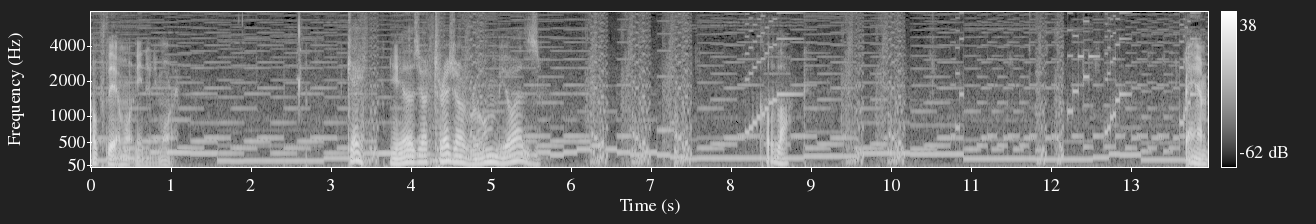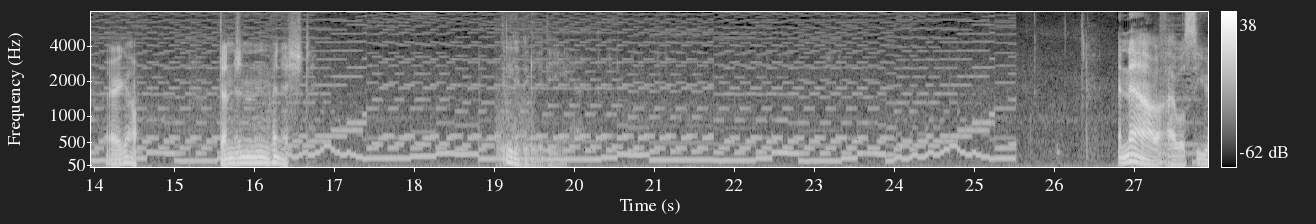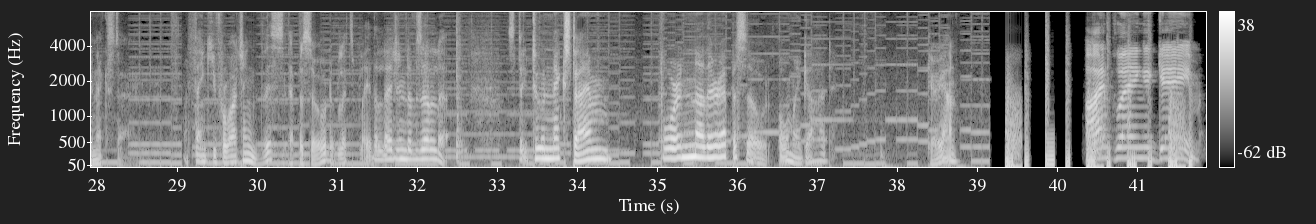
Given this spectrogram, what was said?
Hopefully I won't need any more. Okay, here's your treasure room, viewers. Clock. Bam, there you go. Dungeon finished. And now I will see you next time. Thank you for watching this episode of Let's Play The Legend of Zelda. Stay tuned next time for another episode. Oh my god. Carry on. I'm playing a game.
